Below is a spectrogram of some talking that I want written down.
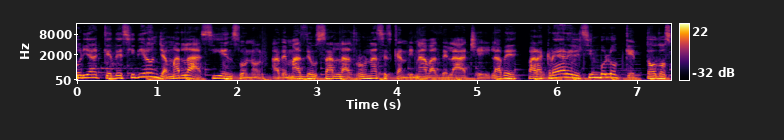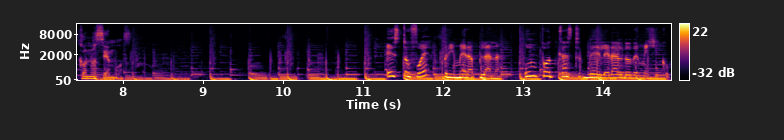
que decidieron llamarla así en su honor, además de usar las runas escandinavas de la H y la B para crear el símbolo que todos conocemos. Esto fue Primera Plana, un podcast del Heraldo de México.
